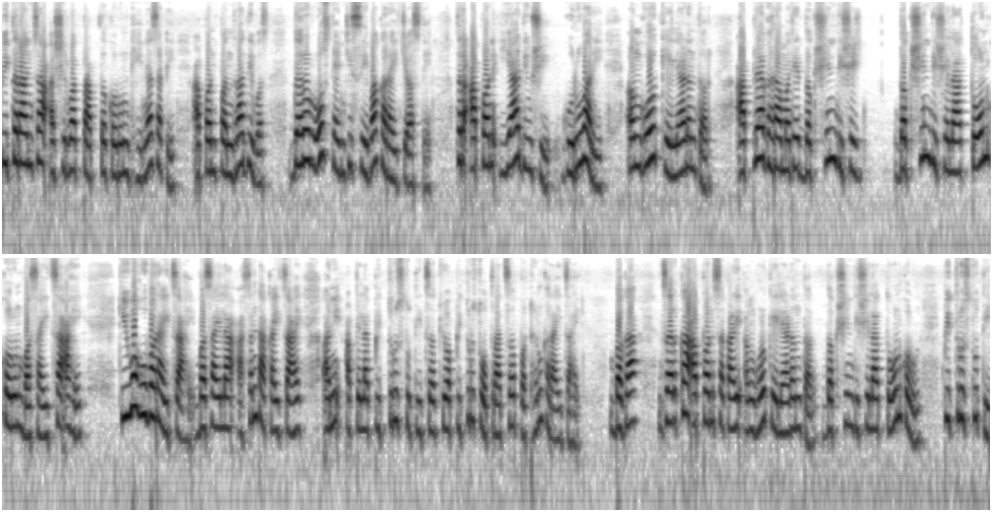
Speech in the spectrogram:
पितरांचा आशीर्वाद प्राप्त करून घेण्यासाठी आपण पंधरा दिवस दररोज त्यांची सेवा करायची असते. तर आपण या दिवशी गुरुवारी अंघोळ केल्यानंतर आपल्या घरामध्ये दक्षिण दिशे दक्षिण दिशेला तोंड करून बसायचं आहे. किंवा उभं राहायचं आहे बसायला आसन टाकायचं आहे आणि आपल्याला पितृस्तुतीचं किंवा पितृस्तोत्राचं पठण करायचं आहे. बघा जर का आपण सकाळी आंघोळ केल्यानंतर दक्षिण दिशेला तोंड करून पितृस्तुती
